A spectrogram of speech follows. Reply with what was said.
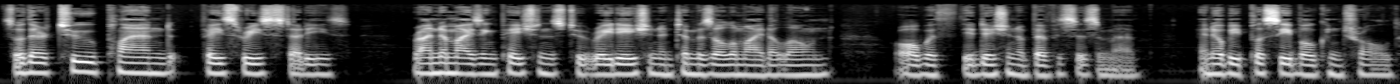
So there are two planned phase 3 studies randomizing patients to radiation and temozolomide alone or with the addition of bevacizumab, and it'll be placebo controlled.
